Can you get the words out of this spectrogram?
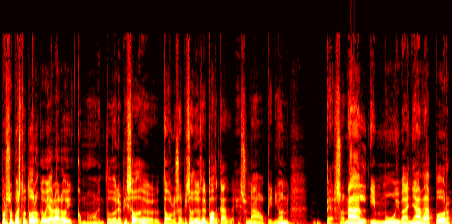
Por supuesto, todo lo que voy a hablar hoy, como en todo el episodio, todos los episodios del podcast, es una opinión personal y muy bañada por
